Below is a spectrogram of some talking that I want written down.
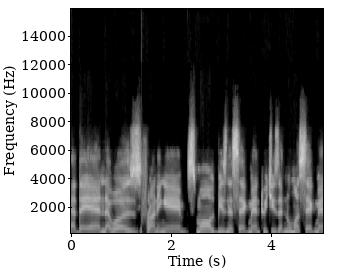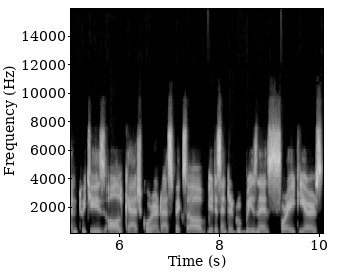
at the end, I was running a small business segment, which is a NUMA segment, which is all cache coherent aspects of data center group business for eight years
